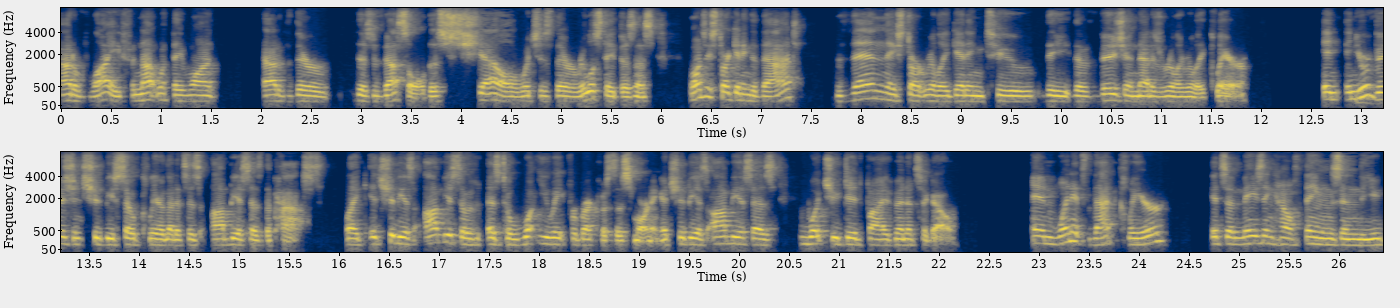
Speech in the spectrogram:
out of life and not what they want out of their this vessel, this shell, which is their real estate business. Once they start getting to that, then they start really getting to the the vision that is really really clear. And, and your vision should be so clear that it's as obvious as the past. Like it should be as obvious as, to what you ate for breakfast this morning. It should be as obvious as what you did five minutes ago. And when it's that clear, it's amazing how things in the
